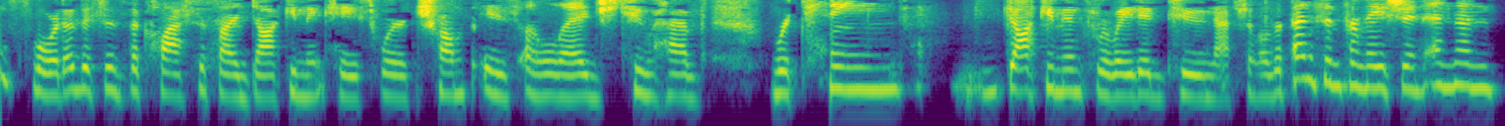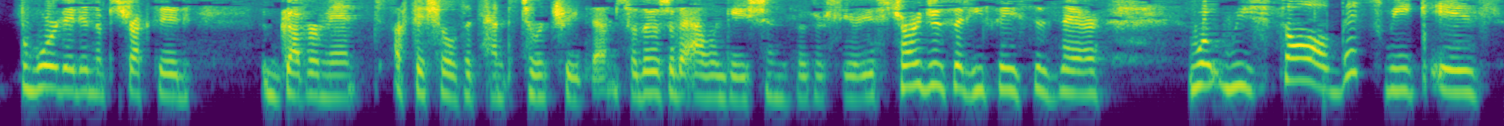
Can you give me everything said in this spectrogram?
in Florida, this is the classified document case where Trump is alleged to have retained documents related to national defense information and then thwarted and obstructed government officials' attempts to retrieve them. So those are the allegations. Those are serious charges that he faces there. What we saw this week is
